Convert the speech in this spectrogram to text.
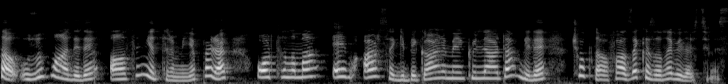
Hatta uzun vadede altın yatırımı yaparak ortalama ev, arsa gibi gayrimenkullerden bile çok daha fazla kazanabilirsiniz.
